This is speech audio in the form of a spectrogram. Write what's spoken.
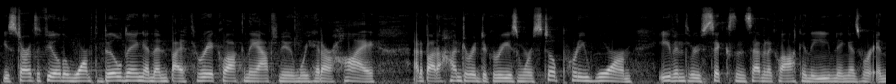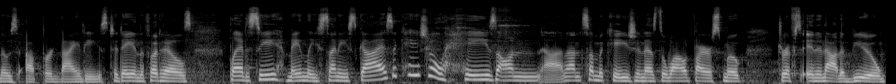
You start to feel the warmth building, and then by 3 o'clock in the afternoon, we hit our high at about 100 degrees, and we're still pretty warm even through 6 and 7 o'clock in the evening as we're in those upper 90s. Today in the foothills, plan to see mainly sunny skies, occasional haze on, uh, on some occasion as the wildfire smoke drifts in and out of view.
